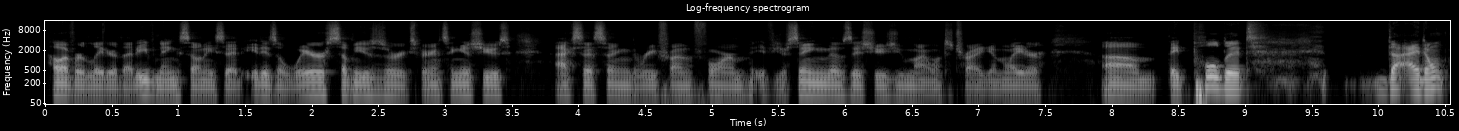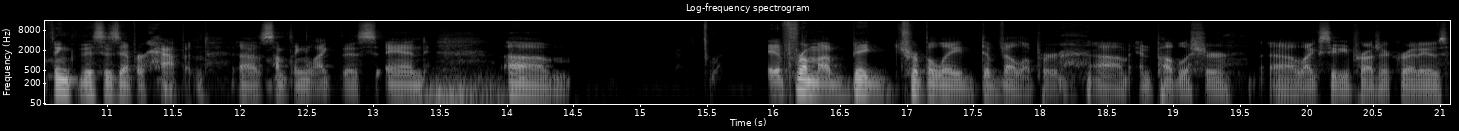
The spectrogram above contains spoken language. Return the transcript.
However, later that evening, Sony said it is aware some users are experiencing issues accessing the refund form. If you're seeing those issues, you might want to try again later. Um, they pulled it. I don't think this has ever happened, uh, something like this. And um, from a big AAA developer um, and publisher uh, like CD Projekt Red is.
